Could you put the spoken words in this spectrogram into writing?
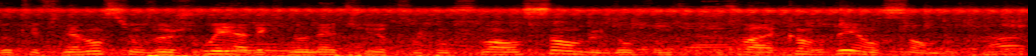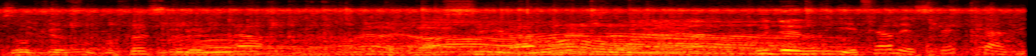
Donc finalement, si on veut jouer avec nos natures, il faut qu'on soit ensemble, donc il faut qu'on soit accordés ensemble. Donc il faut qu'on soit sur le la. Vous devriez faire des spectacles.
